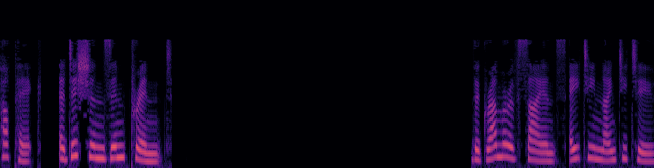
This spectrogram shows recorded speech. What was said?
Topic: Editions in print. The Grammar of Science 1892,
